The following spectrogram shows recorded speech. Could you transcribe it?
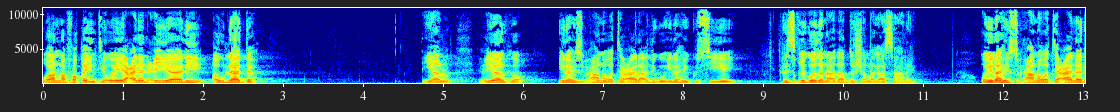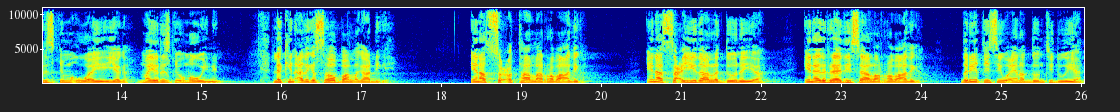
waa nafaqayntii weeye cala alciyaali awlaadda. Ciyaalka ilaahay subxaana wa tacaala adiguu ilaahay ku siiyey. Risqigoodana adaa dusha lagaa saaray. Oo ilaahay subxaana wa tacaala risqi ma u waayey iyaga. Maya risqi uma weynin. Laakiin adiga sabab baa lagaa dhigay. Inaad socotaa la rabaa adiga. Inaad sacyidaa la doonayaa. Inaad raadisaa la rabaa adiga. Dariiqiisii waa inaad doontid weeyaan.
